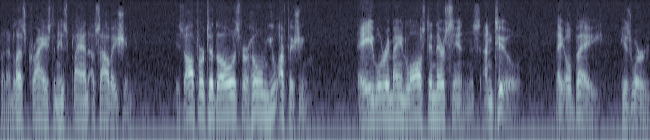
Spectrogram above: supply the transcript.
but unless Christ and his plan of salvation is offered to those for whom you are fishing, they will remain lost in their sins until they obey his word.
